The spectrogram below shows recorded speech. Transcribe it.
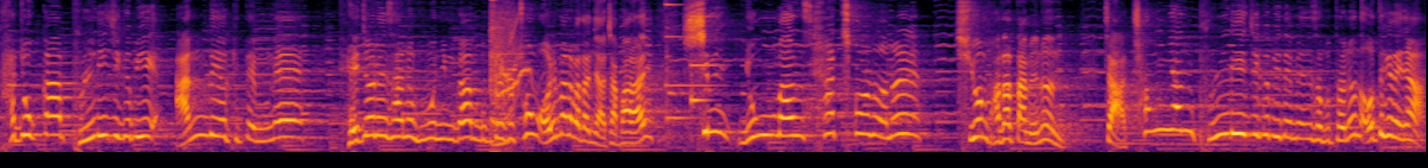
가족과 분리 지급이 안 되었기 때문에 대전에 사는 부모님과 묵혀서 총 얼마나 받았냐? 자, 봐라. 16만 4천 원을 지원받았다면은 자, 청년 분리 지급이 되면서부터는 어떻게 되냐?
